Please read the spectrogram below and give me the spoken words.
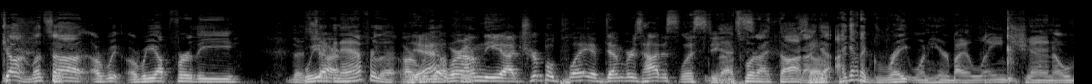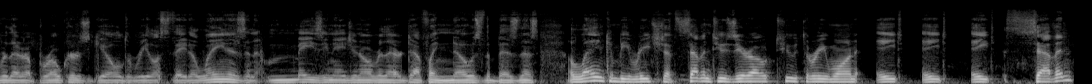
John, let's. Uh, are we are we up for the the We second are. half or the? Are yeah, we for- on the uh, triple play of Denver's hottest listing. That's what I thought. So- I got I got a great one here by Elaine Chen over there at Brokers Guild Real Estate. Elaine is an amazing agent over there, definitely knows the business. Elaine can be reached at 720-231-8887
